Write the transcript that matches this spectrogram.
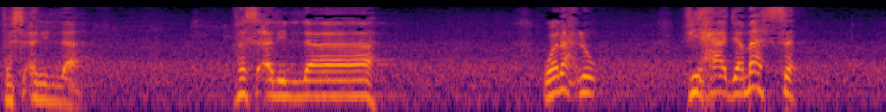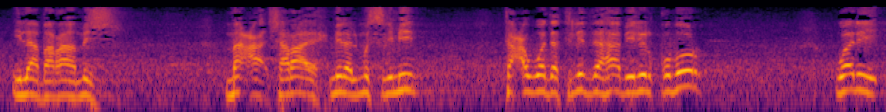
فاسأل الله. فاسأل الله. ونحن في حاجة ماسة إلى برامج مع شرائح من المسلمين تعودت للذهاب للقبور ولاستعمال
